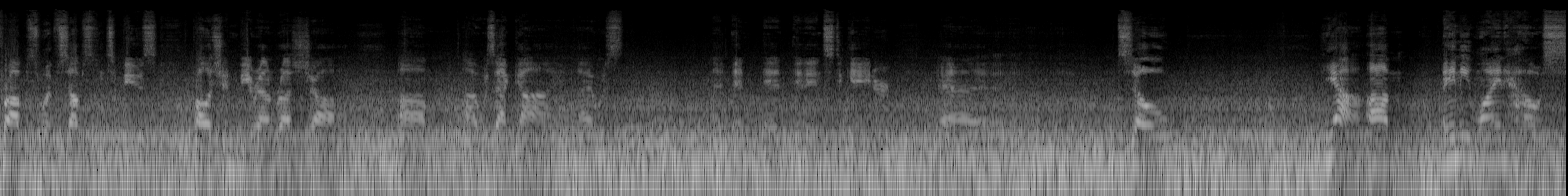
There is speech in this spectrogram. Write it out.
problems with substance abuse probably shouldn't be around Russ Shaw. Um, I was that guy. I was an, an, an instigator. Uh, so yeah, um, Amy Winehouse.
